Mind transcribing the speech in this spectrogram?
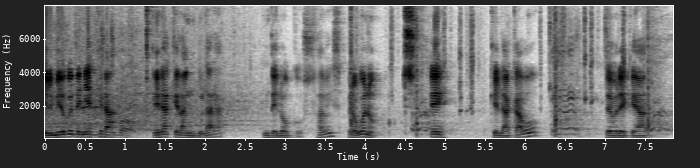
Y el miedo que tenía es que era, era que la angulara de locos, ¿sabes? Pero bueno, ch, eh, que le acabo de brequear.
